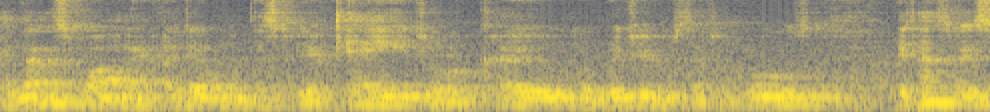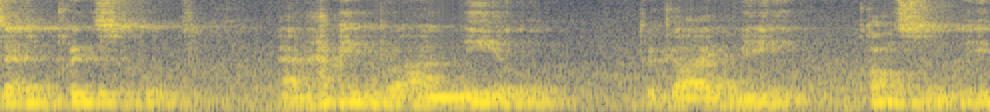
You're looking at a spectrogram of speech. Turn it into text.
And that's why I don't want this to be a cage or a code or rigid set of rules. It has to be a set of principles. And having Brian Neill to guide me constantly,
